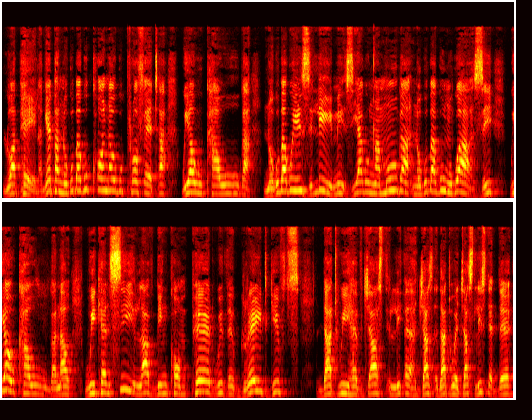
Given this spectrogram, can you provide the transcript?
lwaphela. Kepha nokuba kukhona ukuprofetha kuyawukhawuka. Nokuba kuyizilimi ziyakunqamuka. Nokuba kungukwazi kuyawukhawuka. Now we can see love being compared with the great gifts that we have just uh, just that were just listed there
